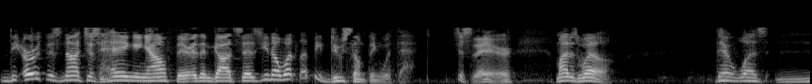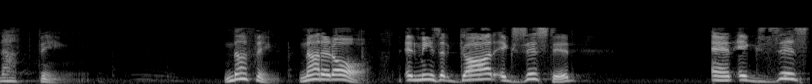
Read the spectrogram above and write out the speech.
The earth is not just hanging out there and then God says, you know what, let me do something with that. It's just there. Might as well there was nothing. Nothing. Not at all. It means that God existed and exists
